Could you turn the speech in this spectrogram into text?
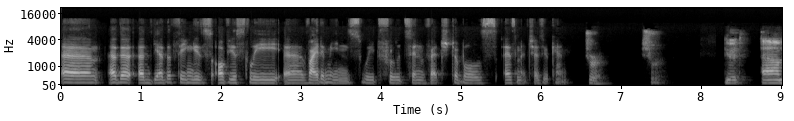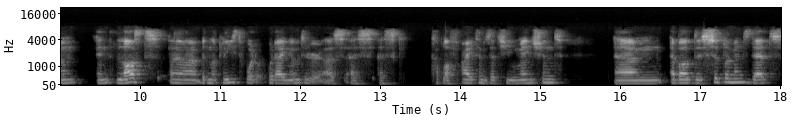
um, other, uh, the other thing is obviously uh, vitamins with fruits and vegetables as much as you can. Sure. Sure. Good. Um, and last uh, but not least, what, I noted as, as, as a couple of items that you mentioned um, about the supplements that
